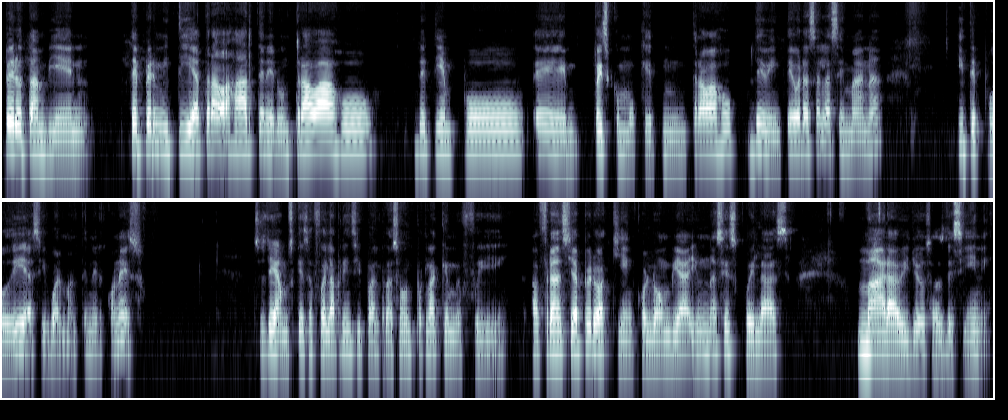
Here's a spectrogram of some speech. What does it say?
pero también te permitía trabajar, tener un trabajo de tiempo, eh, pues como que un trabajo de 20 horas a la semana y te podías igual mantener con eso. Entonces digamos que esa fue la principal razón por la que me fui a Francia, pero aquí en Colombia hay unas escuelas maravillosas de cine.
